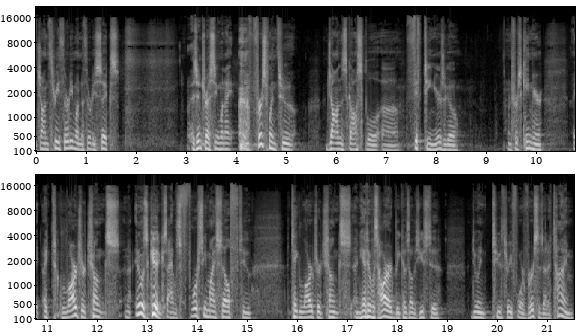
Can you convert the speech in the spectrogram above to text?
John 3, 31 to 36. It's interesting. When I first went through John's gospel uh, 15 years ago, when I first came here, I, I took larger chunks, and, and it was good because I was forcing myself to take larger chunks, and yet it was hard because I was used to doing two, three, four verses at a time.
